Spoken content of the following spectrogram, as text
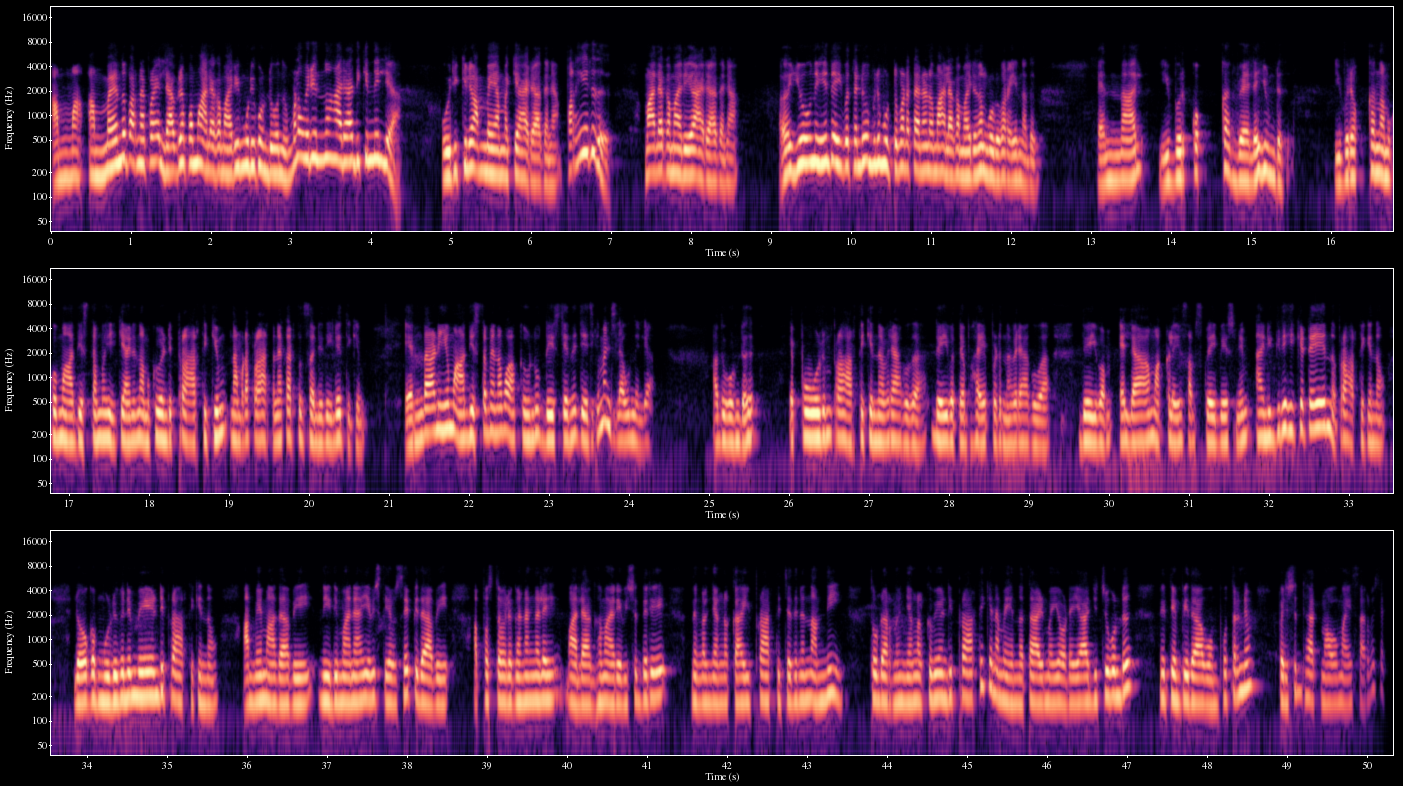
അമ്മ അമ്മ എന്ന് പറഞ്ഞപ്പോൾ എല്ലാവരും അപ്പം മാലകമാരെയും കൂടി കൊണ്ടുവന്നു. നമ്മൾ അവരൊന്നും ആരാധിക്കുന്നില്ല. ഒരിക്കലും അമ്മയമ്മയ്ക്ക് ആരാധന. പറയരുത്. മാലകമാരെ ആരാധന. അയ്യോ നീ ദൈവത്തിന്റെ മുമ്പിൽ മുട്ടുമടക്കാനാണ് മാലാകമാരി നമ്മളോട് പറയുന്നത്. എന്നാൽ ഇവർക്കൊക്കെ വിലയുണ്ട്. ഇവരൊക്കെ നമുക്ക് മാധ്യസ്ഥം വഹിക്കാനും നമുക്ക് വേണ്ടി പ്രാർത്ഥിക്കും നമ്മുടെ പ്രാർത്ഥന കർത്തൃ സന്നിധിയിൽ എത്തിക്കും. എന്താണ് ഈ മാധ്യസ്ഥം എന്ന വാക്കുകൊണ്ട് ഉദ്ദേശിച്ചതെന്ന് ചേച്ചിക്ക് മനസ്സിലാവുന്നില്ല. അതുകൊണ്ട് എപ്പോഴും പ്രാർത്ഥിക്കുന്നവരാകുക ദൈവത്തെ ഭയപ്പെടുന്നവരാകുക. ദൈവം എല്ലാ മക്കളെയും സബ്സ്ക്രൈബേഴ്സിനെയും അനുഗ്രഹിക്കട്ടെ എന്ന് പ്രാർത്ഥിക്കുന്നു. ലോകം മുഴുവനും വേണ്ടി പ്രാർത്ഥിക്കുന്നു. അമ്മേ മാതാവേ നീതിമാനായ വിശ്വസെ പിതാവേ അപ്പസ്തോല ഗണങ്ങളെ മാലാഘമാരെ വിശുദ്ധരെ നിങ്ങൾ ഞങ്ങൾക്കായി പ്രാർത്ഥിച്ചതിന് നന്ദി. തുടർന്നും ഞങ്ങൾക്ക് വേണ്ടി പ്രാർത്ഥിക്കണമേ എന്ന് താഴ്മയോടെ യാചിച്ചുകൊണ്ട് നിത്യം പിതാവും പുത്രനും പരിശുദ്ധാത്മാവുമായി സർവശക്തി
